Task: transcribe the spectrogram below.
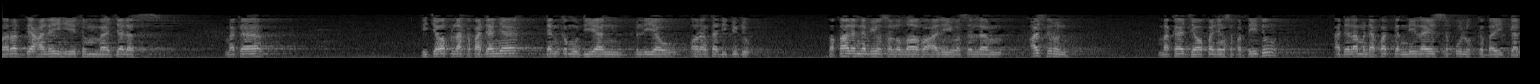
faradda alaihi thumma jalas maka dijawablah kepadanya dan kemudian beliau orang tadi duduk. Faqala Nabi sallallahu alaihi wasallam asrun. Maka jawaban yang seperti itu adalah mendapatkan nilai 10 kebaikan.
